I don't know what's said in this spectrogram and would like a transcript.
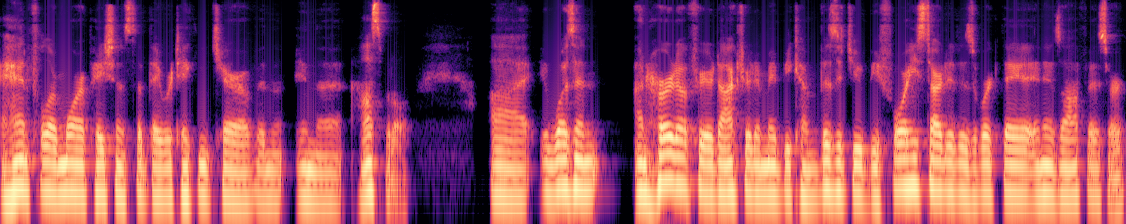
a handful or more patients that they were taking care of in the, in the hospital. Uh, it wasn't unheard of for your doctor to maybe come visit you before he started his workday in his office or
